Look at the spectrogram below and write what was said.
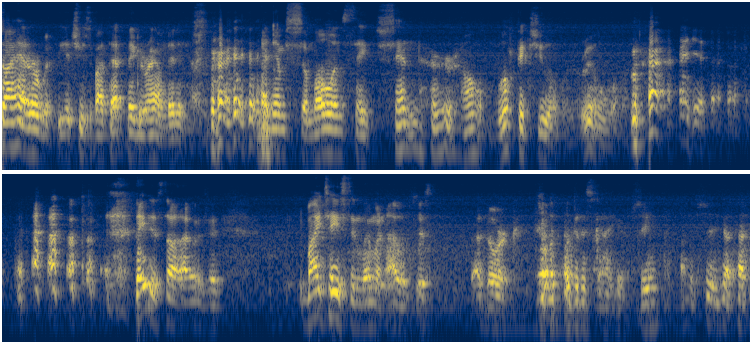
so I had her with me, and she's about that big around anyhow. right. And them Samoans say, send her home. We'll fix you up a real woman. yeah. they just thought I was a, my taste in women. I was just a dork. Look, look at this guy here. See? Oh shit, you got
